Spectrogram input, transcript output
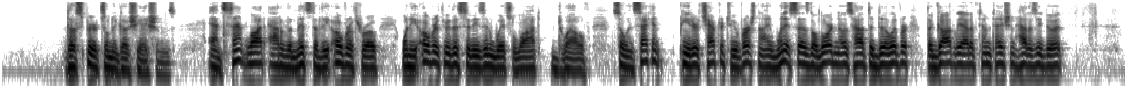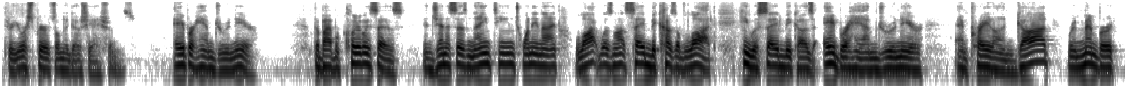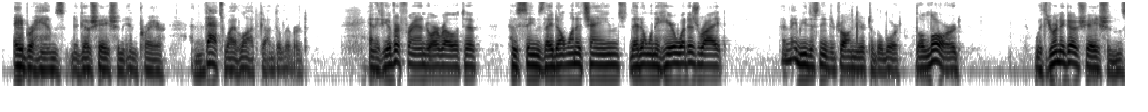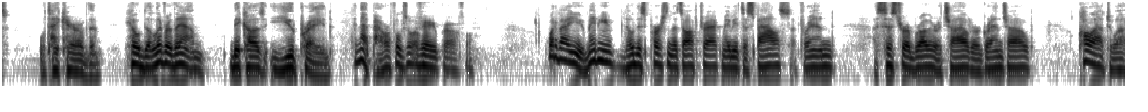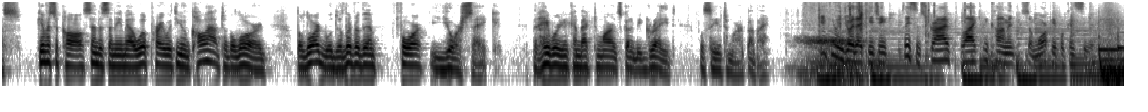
those spiritual negotiations, and sent Lot out of the midst of the overthrow when he overthrew the cities in which Lot dwelled. So in 2 Peter chapter 2 verse 9 when it says the Lord knows how to deliver the godly out of temptation, how does he do it? Through your spiritual negotiations. Abraham drew near the Bible clearly says in Genesis 19 29, Lot was not saved because of Lot. He was saved because Abraham drew near and prayed on. God remembered Abraham's negotiation in prayer. And that's why Lot got delivered. And if you have a friend or a relative who seems they don't want to change, they don't want to hear what is right, then maybe you just need to draw near to the Lord. The Lord, with your negotiations, we'll take care of them. He'll deliver them because you prayed. Isn't that powerful, Joel? Very powerful. What about you? Maybe you know this person that's off track. Maybe it's a spouse, a friend, a sister, a brother, a child, or a grandchild. Call out to us. Give us a call, send us an email. We'll pray with you and call out to the Lord. The Lord will deliver them for your sake. But hey, we're going to come back tomorrow. It's going to be great. We'll see you tomorrow. Bye bye. If you enjoyed that teaching, please subscribe, like, and comment so more people can see it.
